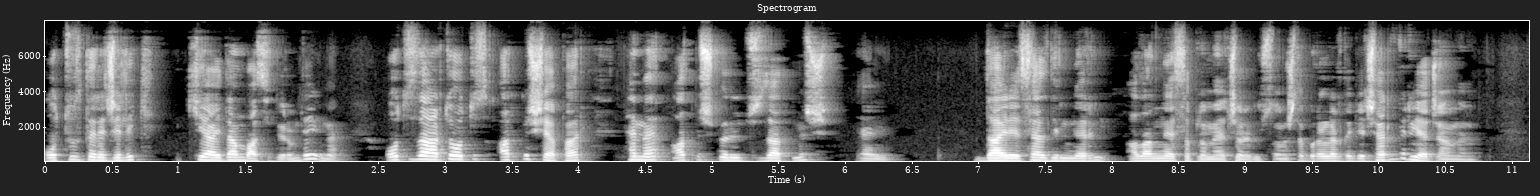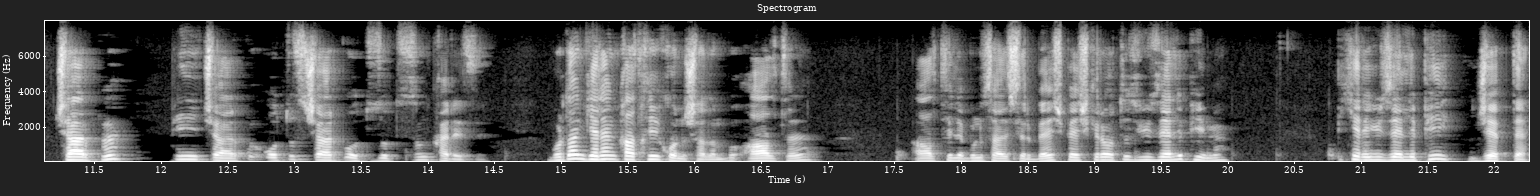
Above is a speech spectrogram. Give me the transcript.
30 derecelik iki aydan bahsediyorum değil mi? 30 artı 30 60 yapar. Hemen 60 bölü 360 yani dairesel dilimlerin alanını hesaplamaya çalışıyorum. Sonuçta buralarda geçerlidir ya canlarım. Çarpı pi çarpı 30 çarpı 30 30'un karesi. Buradan gelen katkıyı konuşalım. Bu 6. 6 ile bunu sadeleştir 5. 5 kere 30 150 pi mi? Bir kere 150 pi cepte.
